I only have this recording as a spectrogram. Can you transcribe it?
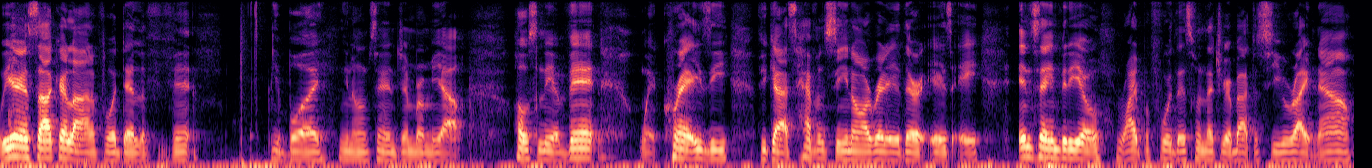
We are in South Carolina for a deadlift event. Your boy, you know what I'm saying, Jim brought me out hosting the event. Went crazy. If you guys haven't seen already, there is a insane video right before this one that you're about to see right now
